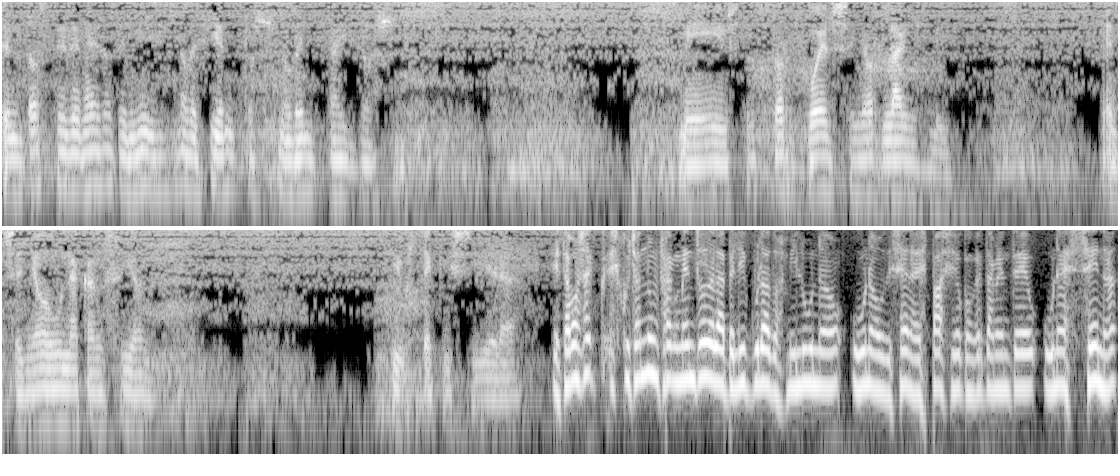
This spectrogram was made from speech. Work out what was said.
el 12 de enero de 1992. Mi instructor fue el señor Langley. Me enseñó una canción si usted quisiera. Estamos escuchando un fragmento de la película 2001, Una Odisea en el Espacio, concretamente una escena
